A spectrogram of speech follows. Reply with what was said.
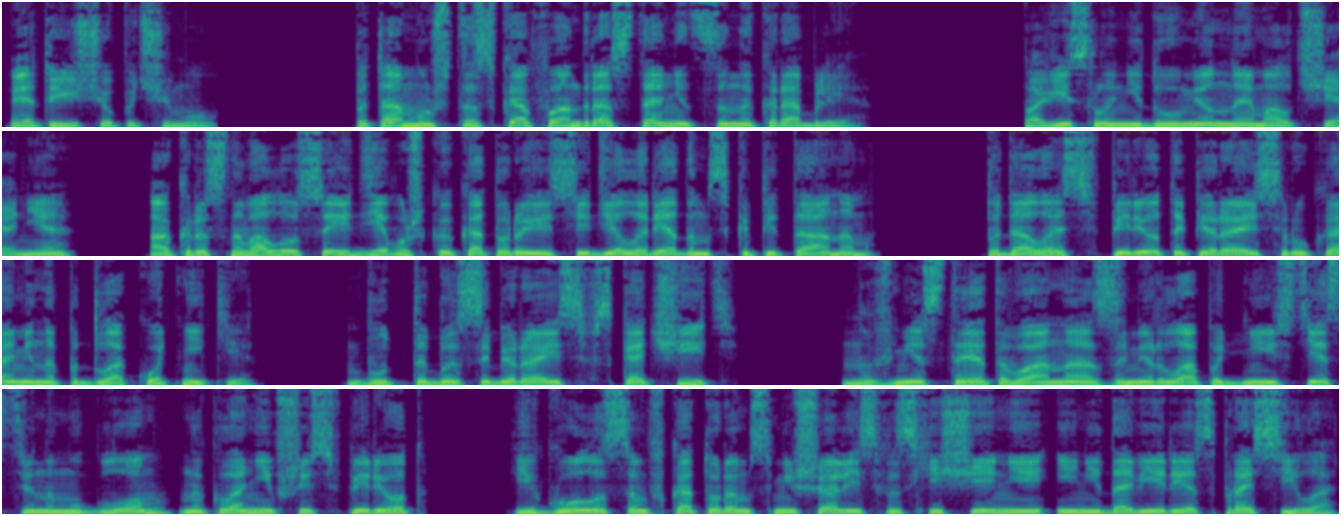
Это еще почему? Потому что скафандр останется на корабле. Повисло недоуменное молчание, а красноволосая девушка, которая сидела рядом с капитаном, подалась вперед, опираясь руками на подлокотники, будто бы собираясь вскочить. Но вместо этого она замерла под неестественным углом, наклонившись вперед, и голосом, в котором смешались восхищение и недоверие, спросила,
